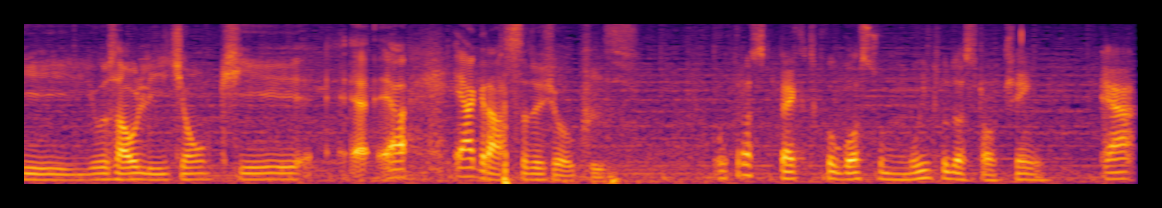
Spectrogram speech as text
E usar o Legion, que é, é a, é a graça do jogo. Isso. Outro aspecto que eu gosto muito do Astral Chain é, a,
